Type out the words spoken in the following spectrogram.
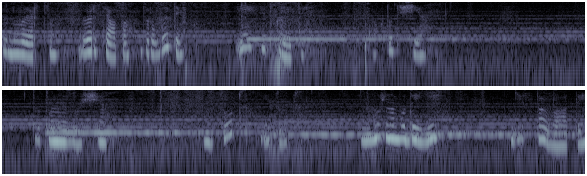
цю дверцю, дверцята зробити і відкрити. Так, тут ще. Тут унизу ще. Тут. Можна буде її діставати.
